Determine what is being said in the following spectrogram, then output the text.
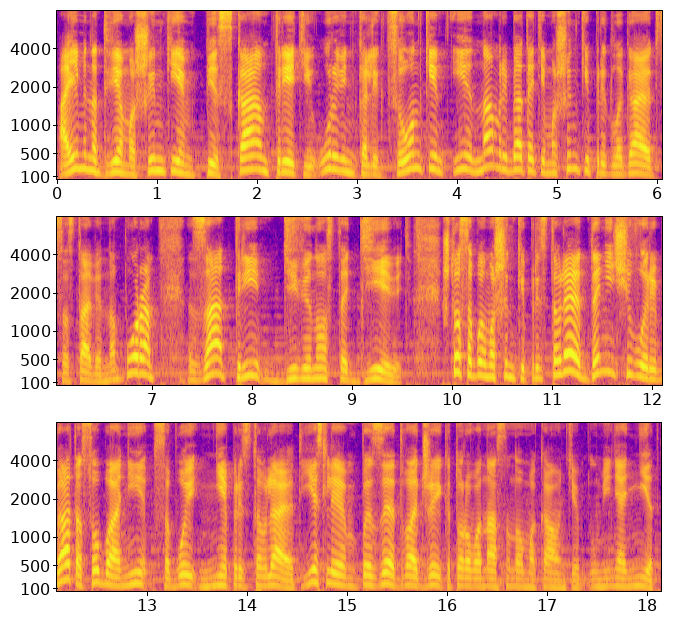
а именно две машинки песка, третий уровень коллекционки и нам, ребята, эти машинки предлагают в составе набора за 3,99. Что собой машинки представляют? Да ничего, ребят, особо они собой не представляют. Если PZ2J, которого на основном аккаунте у меня нет,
